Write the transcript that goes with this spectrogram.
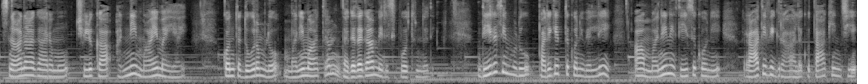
స్నానాగారము చిలుక అన్నీ మాయమయ్యాయి. కొంత దూరంలో మణి మాత్రం దగదగా మెరిసిపోతున్నది. ధీరసింహుడు పరిగెత్తుకొని వెళ్ళి ఆ మణిని తీసుకొని రాతి విగ్రహాలకు తాకించి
